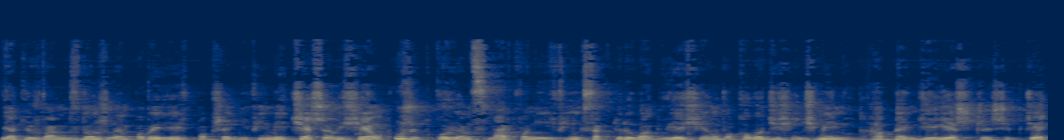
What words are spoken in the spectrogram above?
Jak już Wam zdążyłem powiedzieć w poprzednim filmie, cieszę się użytkując smartfon Infinixa, który ładuje się w około 10 minut, a będzie jeszcze szybciej,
